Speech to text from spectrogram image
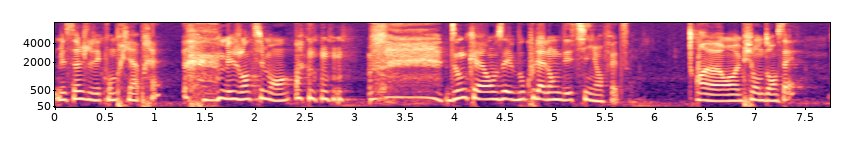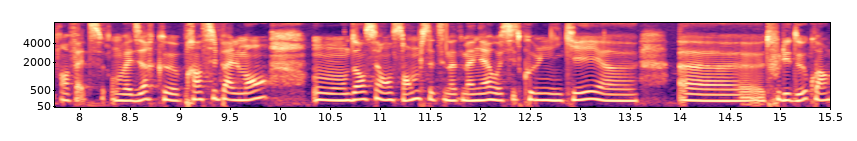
mais ça je l'ai compris après. mais gentiment. Hein. Donc euh, on faisait beaucoup la langue des signes en fait. Euh, et puis on dansait en fait. On va dire que principalement, on dansait ensemble. C'était notre manière aussi de communiquer euh, tous les deux, quoi.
